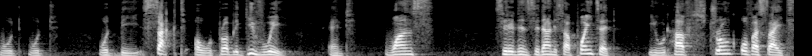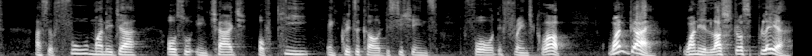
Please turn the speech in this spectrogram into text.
would would, would be sacked or would probably give way. And once Zinedine Zidane is appointed, he would have strong oversight as a full manager, also in charge of key and critical decisions for the French club. One guy, one illustrious player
